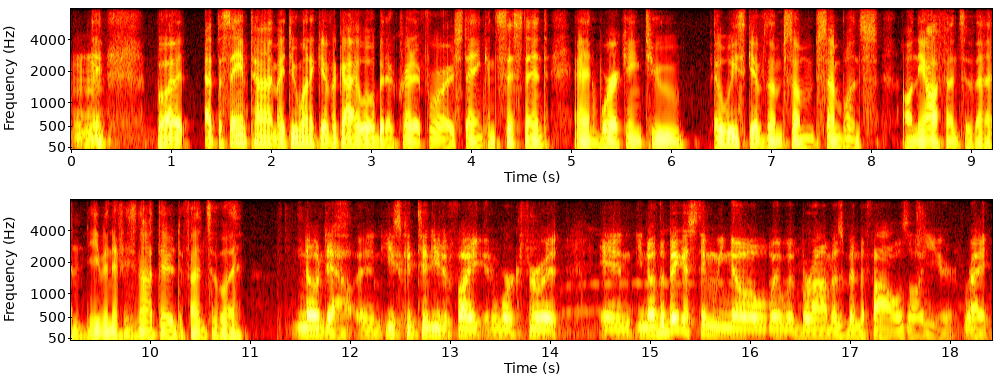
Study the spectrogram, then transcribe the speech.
Mm-hmm. But at the same time, I do want to give a guy a little bit of credit for staying consistent and working to at least give them some semblance on the offensive end, even if he's not there defensively no doubt. And he's continued to fight and work through it. And you know, the biggest thing we know with, Bourama has been the fouls all year, right?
